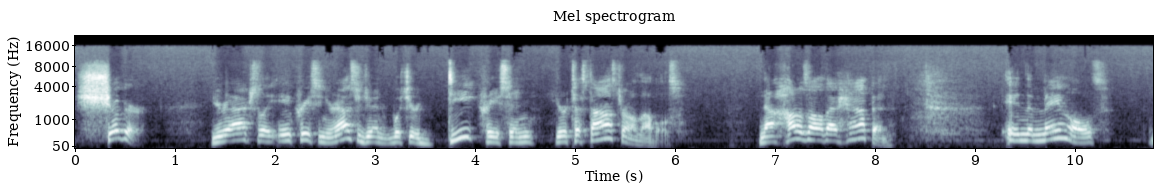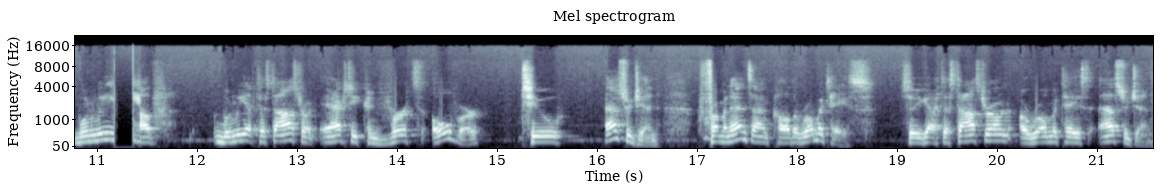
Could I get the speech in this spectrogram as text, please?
sugar, you're actually increasing your estrogen, which you're decreasing your testosterone levels. Now, how does all that happen? In the males, when we have when we have testosterone, it actually converts over to estrogen from an enzyme called aromatase. So you got testosterone, aromatase, estrogen.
